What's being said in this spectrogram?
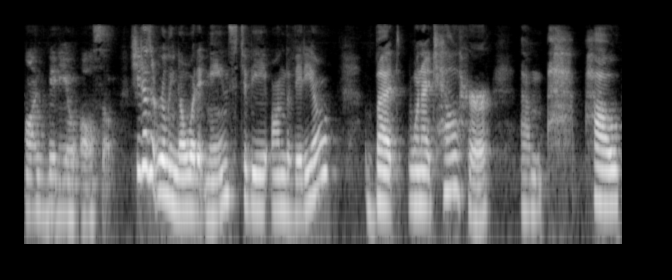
on video also. She doesn't really know what it means to be on the video, but when I tell her um, how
